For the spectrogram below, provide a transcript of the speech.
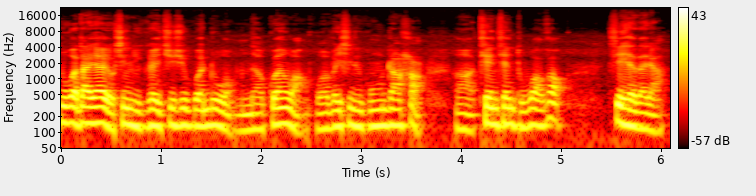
如果大家有兴趣，可以继续关注我们的官网和微信公众账号啊，天天读报告。谢谢大家。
